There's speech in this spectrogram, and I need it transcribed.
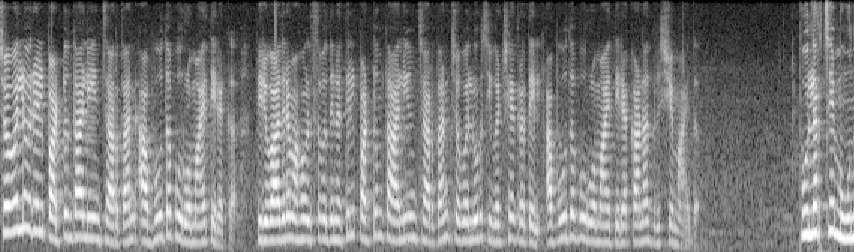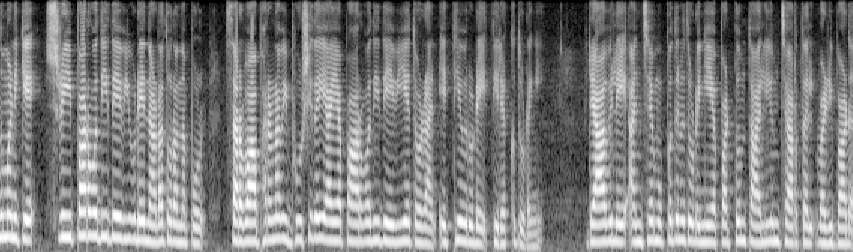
ചൊവ്വല്ലൂരിൽ പട്ടും താലിയും ചാർത്താൻ അഭൂതപൂർവമായ തിരക്ക്. തിരുവാതിര മഹോത്സവ ദിനത്തിൽ പട്ടും താലിയും ചാർത്താൻ ചൊവ്വല്ലൂർ ശിവക്ഷേത്രത്തിൽ അഭൂതപൂർവമായ തിരക്കാണ് ദൃശ്യമായത്. പുലർച്ചെ മൂന്ന് മണിക്ക് ശ്രീപാർവതി ദേവിയുടെ നട തുറന്നപ്പോൾ സർവാഭരണ വിഭൂഷിതയായ പാർവതി ദേവിയെ തൊഴാൻ എത്തിയവരുടെ തിരക്ക് തുടങ്ങി. രാവിലെ അഞ്ച് മുപ്പതിന് തുടങ്ങിയ പട്ടും താലിയും ചാർത്തൽ വഴിപാട്.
